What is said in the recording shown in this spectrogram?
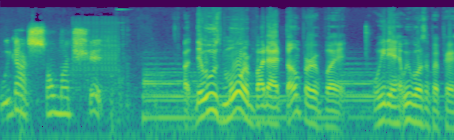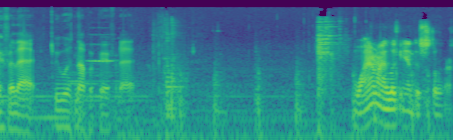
we got so much shit. Uh, there was more by that thumper, but we didn't. We wasn't prepared for that. We was not prepared for that. Why am I looking at the store?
